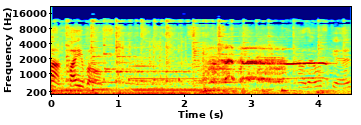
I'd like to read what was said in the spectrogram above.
Come on, fireballs. Oh, that was good.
